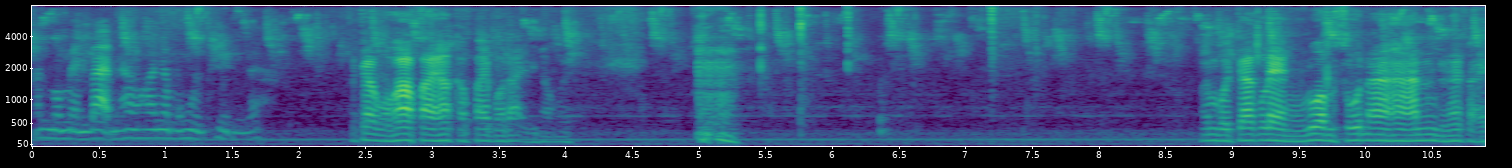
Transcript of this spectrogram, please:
มันโมเมนต์บ้านเฮาเฮายังบ่ฮู้ถิ่นนะพระเจ้าบอกว่าไปฮะกลับไปบ่ได้พี่น้องเลย มันบ่จักแหล่งรวมศูนย์อาหารอยู่ในสาย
